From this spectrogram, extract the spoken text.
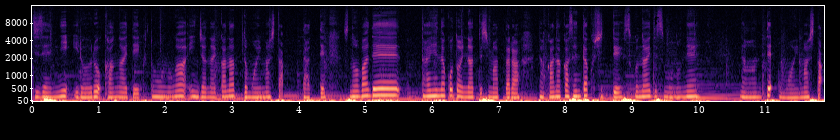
事前にいろいろ考えていくと思うのがいいんじゃないかなって思いました。だってその場で大変なことになってしまったらなかなか選択肢って少ないですものね。なんて思いました。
